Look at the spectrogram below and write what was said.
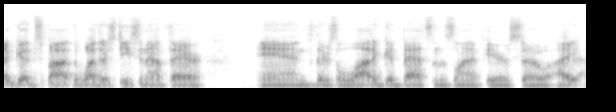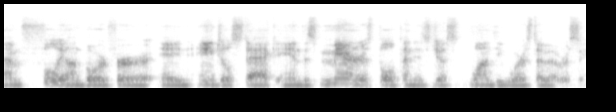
a good spot. The weather's decent out there. and there's a lot of good bats in this lineup here. So I, I'm fully on board for an Angel stack, and this Mariners bullpen is just one of the worst I've ever seen.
